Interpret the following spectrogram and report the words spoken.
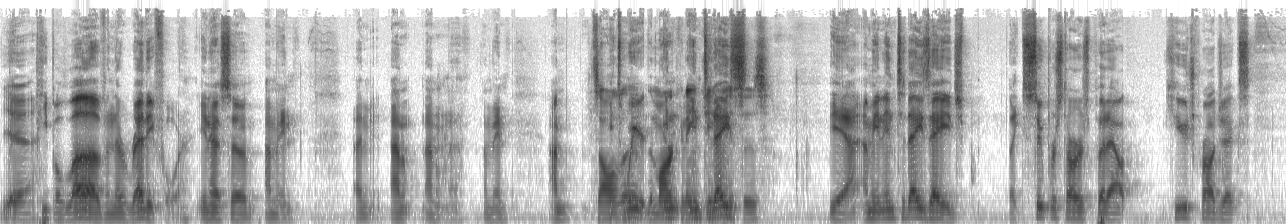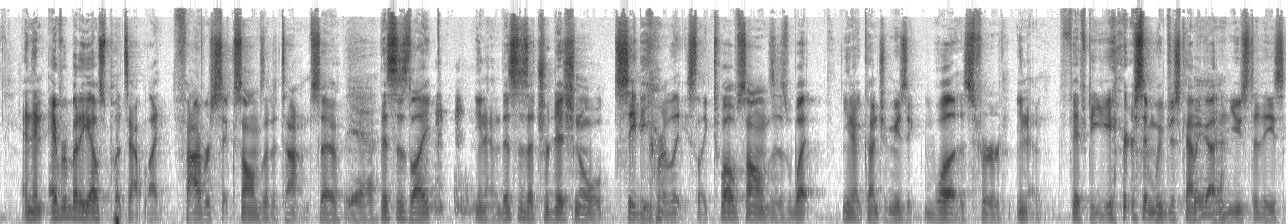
Yeah. that people love and they're ready for. You know, so I mean, I mean, I don't, I don't know. I mean, I'm. It's all the, weird. the In- marketing in, today's, geniuses. Yeah, I mean, in today's age, like superstars put out huge projects, and then everybody else puts out like five or six songs at a time. So Yeah. this is like, you know, this is a traditional CD release. Like twelve songs is what you know country music was for you know 50 years and we've just kind of Yeah. gotten used to these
